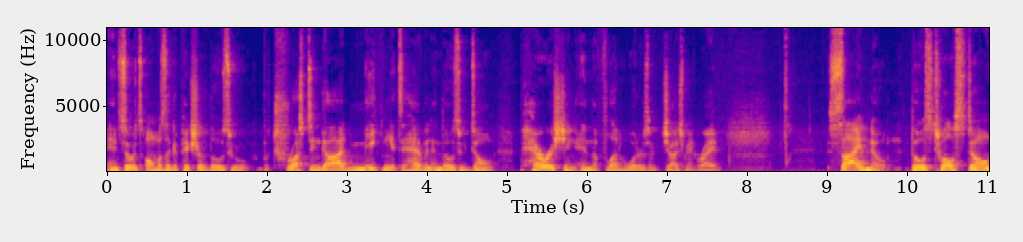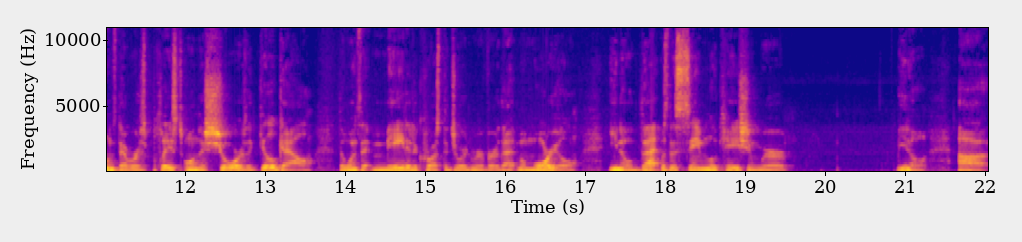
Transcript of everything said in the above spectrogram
And so it's almost like a picture of those who trust in God, making it to heaven, and those who don't, perishing in the flood waters of judgment, right? Side note, those 12 stones that were placed on the shores at Gilgal, the ones that made it across the Jordan River, that memorial, you know, that was the same location where, you know, uh,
